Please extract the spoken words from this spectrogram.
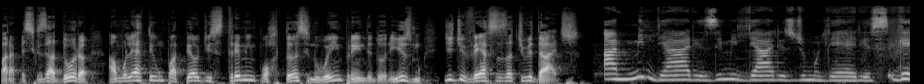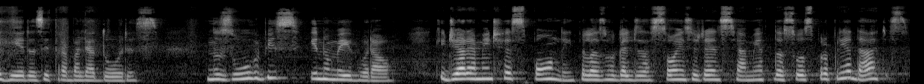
Para a pesquisadora, a mulher tem um papel de extrema importância no empreendedorismo de diversas atividades. Há milhares e milhares de mulheres guerreiras e trabalhadoras nos urbes e no meio rural que diariamente respondem pelas organizações de gerenciamento das suas propriedades.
